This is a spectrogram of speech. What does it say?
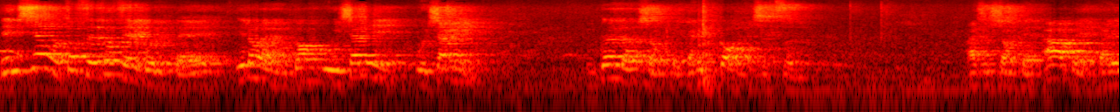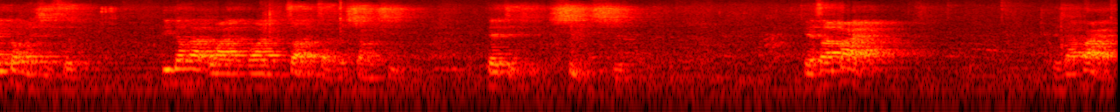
人生有足侪足侪问题，你拢会问讲为虾米？为虾米？毋过当上帝甲你讲的时阵，还是上帝阿未甲你讲的时阵，你拢要完完全全的相信，这就是信心。第三摆，第三摆，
